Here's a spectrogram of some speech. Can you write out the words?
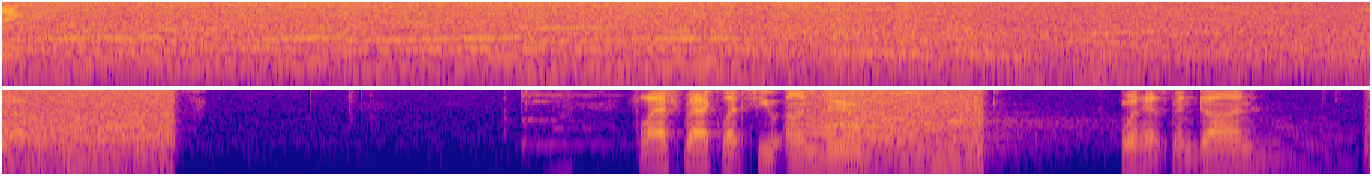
Uh, Flashback lets you undo what has been done.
